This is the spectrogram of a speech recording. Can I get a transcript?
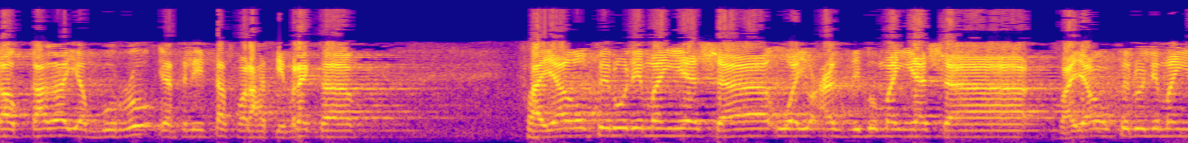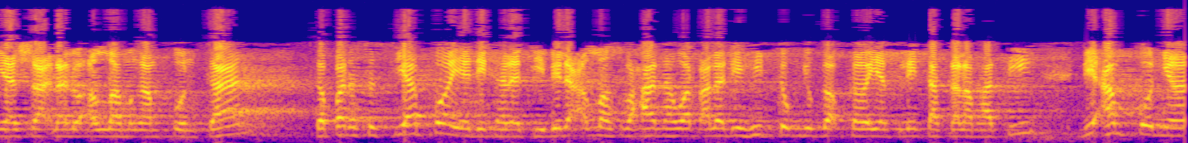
perkara-perkara yang buruk yang terlintas pada hati mereka liman yasha wa yu'adzibu man yasha. Fayaghfiru liman yasha lalu Allah mengampunkan kepada sesiapa yang dikehendaki bila Allah Subhanahu wa taala dihitung juga perkara yang terlintas dalam hati diampunnya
